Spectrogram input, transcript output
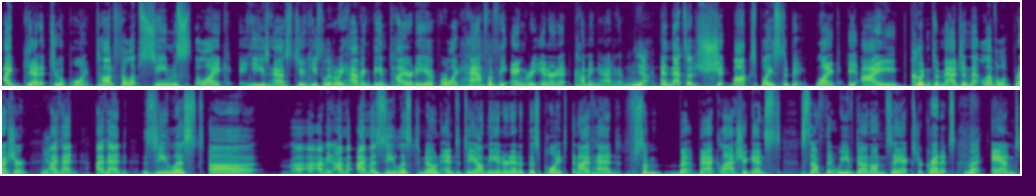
I get it to a point. Todd Phillips seems like he's has to he's literally having the entirety of or like half of the angry internet coming at him. Yeah. And that's a shitbox place to be. Like I couldn't imagine that level of pressure. Yeah. I've had I've had Z list uh uh, I mean, I'm I'm a Z-list known entity on the internet at this point, and I've had some b- backlash against stuff that we've done on, say, extra credits. Right. And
